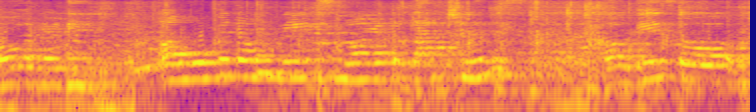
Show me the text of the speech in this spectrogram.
Oh, ready. Uh, women of names, no introductions. Okay, so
